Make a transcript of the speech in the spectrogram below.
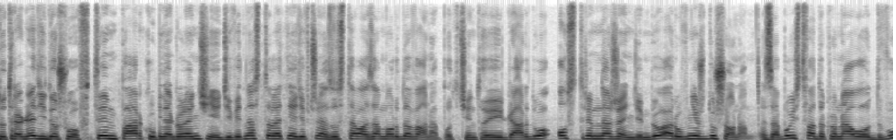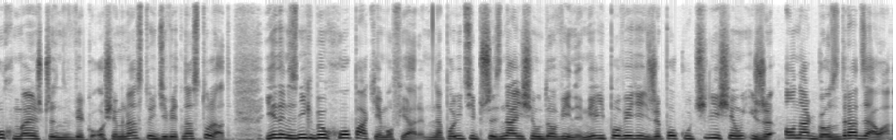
Do tragedii doszło w tym parku na Golęcinie. 19-letnia dziewczyna została zamordowana. Podcięto jej gardło ostrym narzędziem. Była również duszona. Zabójstwa dokonało dwóch mężczyzn w wieku 18 i 19 lat. Jeden z nich był chłopakiem ofiary. Na policji przyznali się do winy. Mieli powiedzieć, że pokłócili się i że ona go zdradzała.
